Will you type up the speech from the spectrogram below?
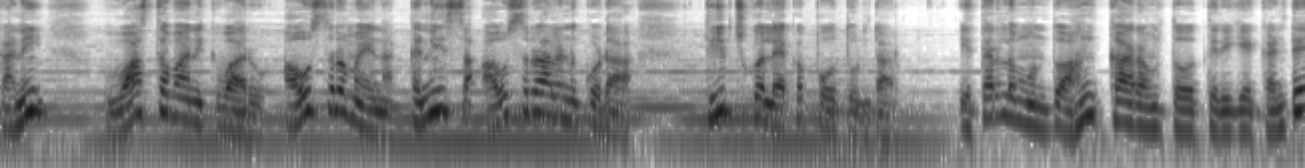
కానీ వాస్తవానికి వారు అవసరమైన కనీస అవసరాలను కూడా తీర్చుకోలేకపోతుంటారు. ఇతరుల ముందు అహంకారంతో తిరిగే కంటే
